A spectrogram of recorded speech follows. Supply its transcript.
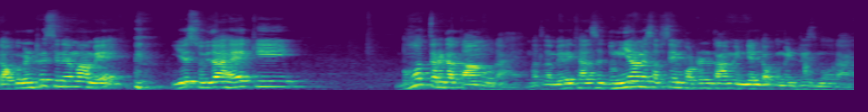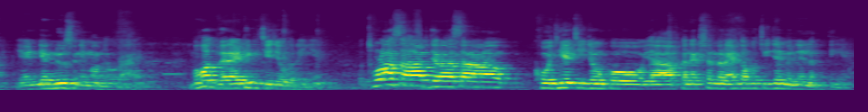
डॉक्यूमेंट्री सिनेमा में ये सुविधा है कि बहुत तरह का काम हो रहा है। मतलब मेरे ख्याल से दुनिया में सबसे इंपॉर्टेंट काम इंडियन डॉक्यूमेंट्रीज में हो रहा है, या इंडियन न्यूज़ सिनेमा में हो रहा है। बहुत वैरायटी की चीज़ें हो रही हैं। तो थोड़ा सा आप जरा सा खोजिए चीज़ों को, या आप कनेक्शन में रहें तो आपको चीज़ें मिलने लगती हैं।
